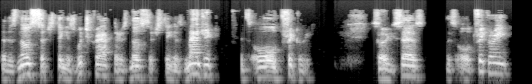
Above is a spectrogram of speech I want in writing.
That there's no such thing as witchcraft. There is no such thing as magic. It's all trickery. So he says this old trickery.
